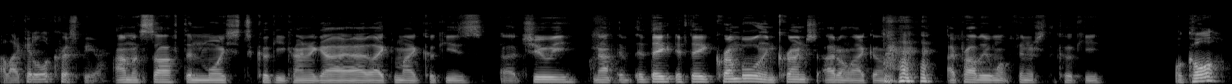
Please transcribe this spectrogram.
I like it a little crispier. I'm a soft and moist cookie kind of guy. I like my cookies uh, chewy. Not if, if they if they crumble and crunch, I don't like them. I probably won't finish the cookie. well, Cole,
